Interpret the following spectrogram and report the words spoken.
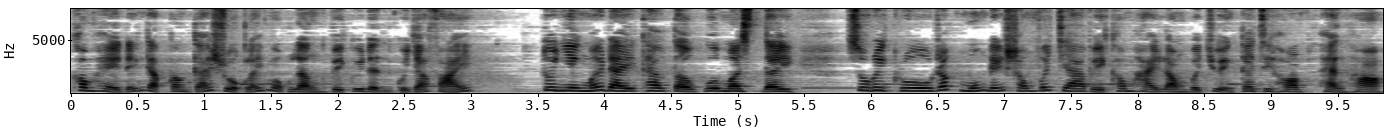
không hề đến gặp con gái ruột lấy một lần vì quy định của giáo phái. Tuy nhiên mới đây, theo tờ Women's Day, Suri Cruise rất muốn đến sống với cha vì không hài lòng về chuyện Katie Holmes hẹn hò.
